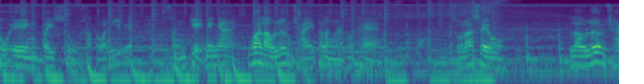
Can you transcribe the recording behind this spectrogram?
ตัวเองไปสู่ศตวรรษที่ 21 สังเกตง่ายๆว่าเราเริ่มใช้พลังงานทดแทน โซลาร์เซลล์เราเริ่มใช้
